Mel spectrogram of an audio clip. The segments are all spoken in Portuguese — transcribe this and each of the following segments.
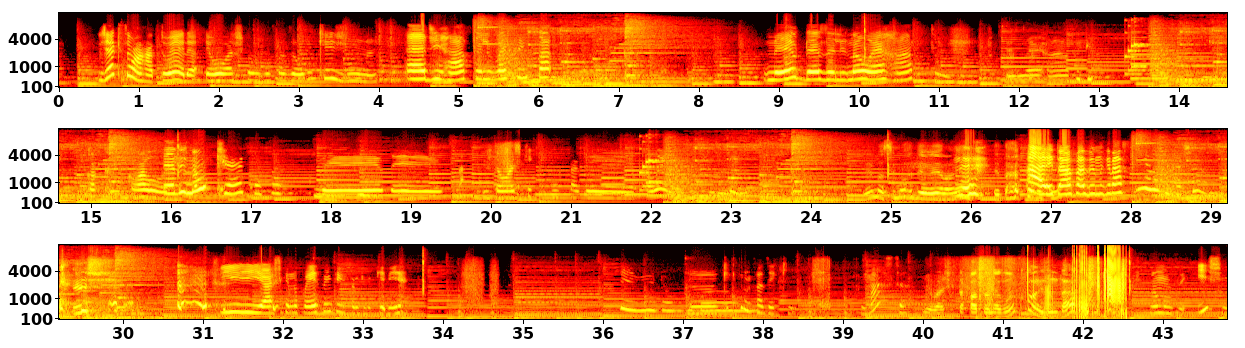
Já que tem uma ratoeira, eu acho que eu vou fazer um queijinho, né? É, de rato ele vai sentar... Meu Deus, ele não é rato. Coca-Cola. Ele não quer Coca-Cola. Então acho que tem que fazer polêmica. Mesmo assim mordeu ele, né? Ele tava ah, ele tava fazendo gracinha no cachorro. Ixi. e acho que não foi essa a intenção que ele queria. Hum, o que, que tem que fazer aqui? Fumaça? Eu acho que tá faltando alguma coisa, não tá? Vamos ver. Ixi.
